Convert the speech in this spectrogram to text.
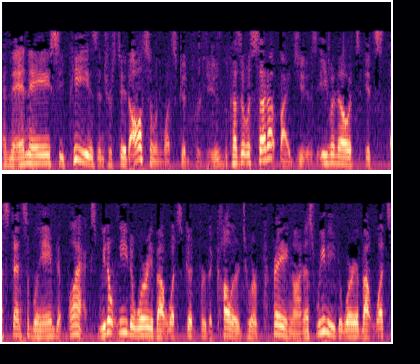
And the NAACP is interested also in what's good for Jews because it was set up by Jews, even though it's, it's ostensibly aimed at blacks. We don't need to worry about what's good for the coloreds who are preying on us. We need to worry about what's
